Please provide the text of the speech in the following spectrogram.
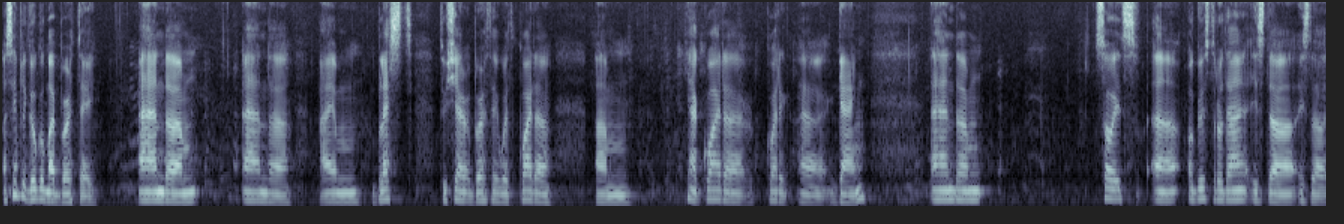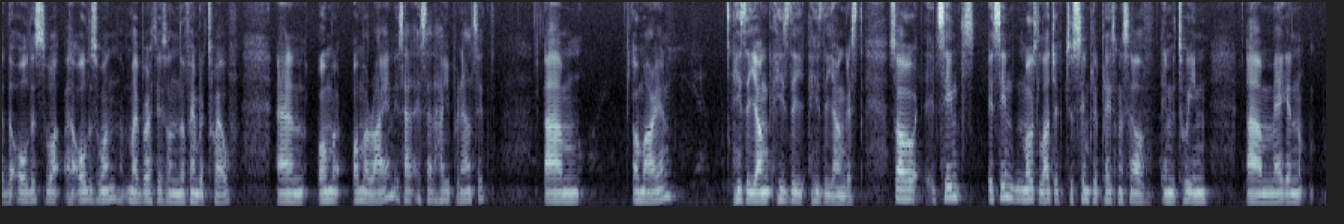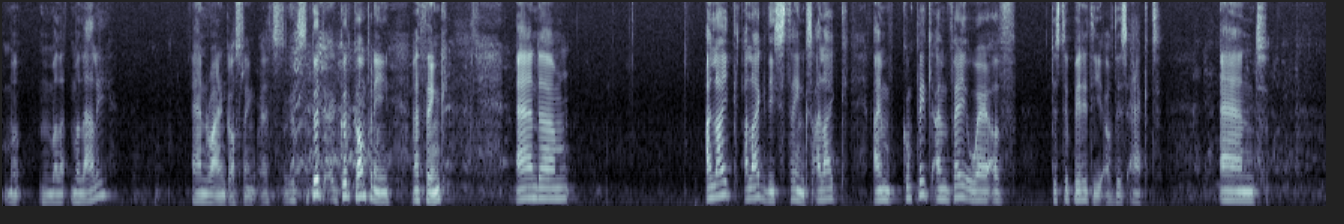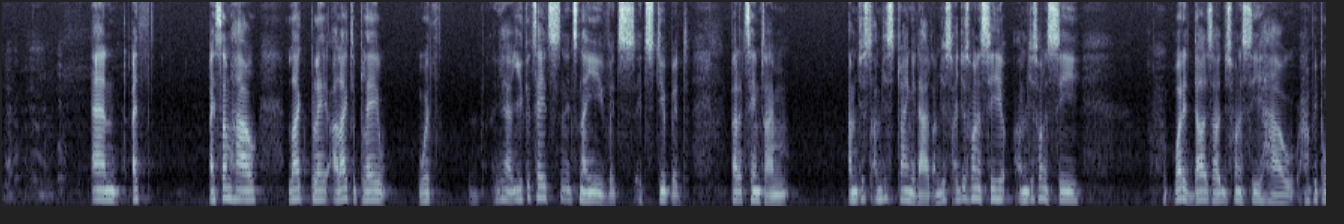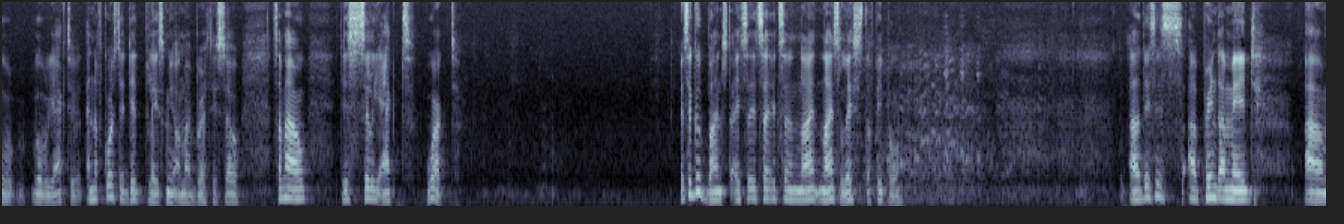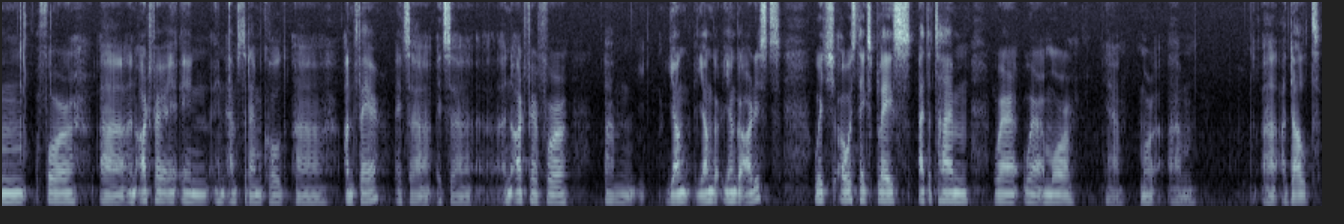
I simply googled my birthday, and. Um, and uh, I am blessed to share a birthday with quite a, um, yeah, quite a quite a uh, gang, and um, so it's uh, Auguste Rodin is the is the the oldest one, uh, oldest one. My birthday is on November 12th, and Omar Omarion is that is that how you pronounce it? Um, Omarion. He's the young he's the he's the youngest. So it seemed it seemed most logic to simply place myself in between um, Megan Mullally and Ryan Gosling. It's, it's good good company I think. And um, I like I like these things I like I'm completely I'm very aware of the stupidity of this act and and I I somehow like play. I like to play with. Yeah, you could say it's it's naive. It's it's stupid, but at the same time, I'm just I'm just trying it out. I'm just I just want to see. I'm just want to see what it does. I just want to see how how people will react to it. And of course, they did place me on my birthday, so somehow this silly act worked. It's a good bunch. It's it's a it's a ni nice list of people. Uh, this is a print I made um, for uh, an art fair in, in Amsterdam called uh, Unfair. It's a it's a an art fair for um, young younger younger artists, which always takes place at the time where where a more yeah more um, uh, adult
